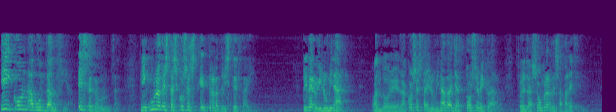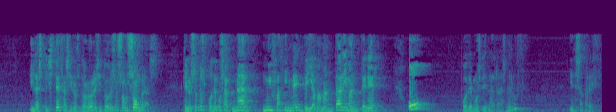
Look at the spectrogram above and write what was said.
y con abundancia. Esa es la voluntad. Ninguna de estas cosas entra la tristeza ahí. Primero, iluminar. Cuando eh, la cosa está iluminada ya todo se ve claro. Entonces las sombras desaparecen. Y las tristezas y los dolores y todo eso son sombras que nosotros podemos acunar muy fácilmente y amamantar y mantener. O podemos llenarlas de luz y desaparecen.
